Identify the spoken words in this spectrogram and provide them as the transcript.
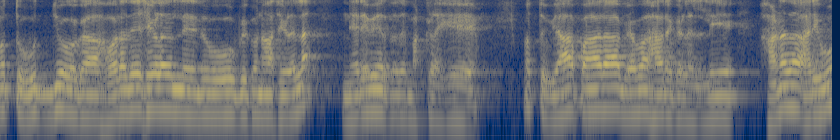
ಮತ್ತು ಉದ್ಯೋಗ ಹೊರದೇಶಗಳಲ್ಲಿ ಹೋಗಬೇಕು ಅನ್ನೋ ಆಸೆಗಳೆಲ್ಲ ನೆರವೇರ್ತದೆ ಮಕ್ಕಳಿಗೆ. ಮತ್ತು ವ್ಯಾಪಾರ ವ್ಯವಹಾರಗಳಲ್ಲಿ ಹಣದ ಹರಿವು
